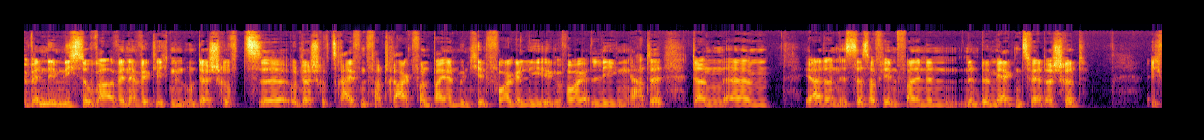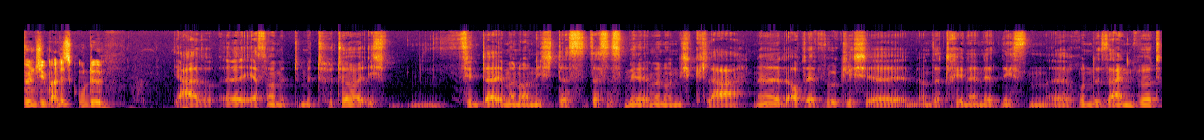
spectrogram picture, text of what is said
wenn dem nicht so war, wenn er wirklich einen Unterschrifts, äh, unterschriftsreifen Vertrag von Bayern München vorgelegen, vorgelegen hatte, dann, ähm, ja, dann ist das auf jeden Fall ein, ein bemerkenswerter Schritt. Ich wünsche ihm alles Gute. Ja, also äh, erstmal mit, mit Hütter, ich finde da immer noch nicht, das, das ist mir immer noch nicht klar, ne, ob er wirklich äh, unser Trainer in der nächsten äh, Runde sein wird.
